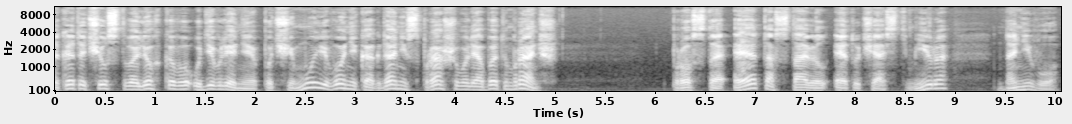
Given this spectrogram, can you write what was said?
так это чувство легкого удивления, почему его никогда не спрашивали об этом раньше. Просто Эд оставил эту часть мира на него.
